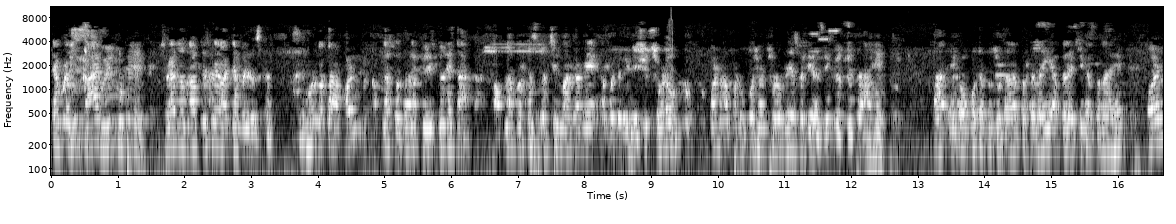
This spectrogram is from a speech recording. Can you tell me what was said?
त्यामुळे अजून काय होईल कुठे सगळ्या जबाबदार सगळ्या राज्यामध्ये असतात म्हणून आता आपण आपल्या स्वतःला क्लेश न देता आपला प्रश्न सुरक्षित मार्गाने आपण तरी निश्चित सोडवू. पण आपण उपोषण सोडवण्यासाठी अधिक गरजेचं आहे. हा एका उपोषातून सुधारा पत्र नाही आपल्याला याची कल्पना आहे. पण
